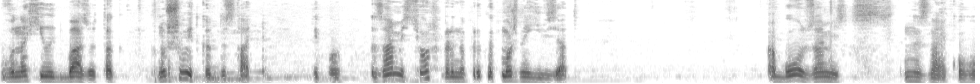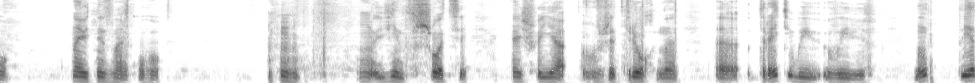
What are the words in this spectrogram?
вона хілить базу. так, ну швидко достатньо. Типу, замість серфера, наприклад, можна її взяти. Або замість не знаю кого. Навіть не знаю кого. Він в шоці, що я вже трьох на е, третій вивів. Ну, я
